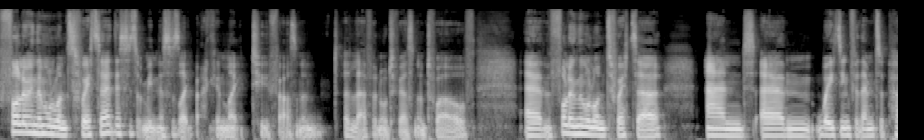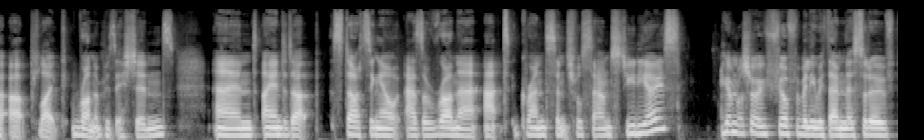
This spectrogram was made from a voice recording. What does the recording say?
following them all on Twitter. This is, I mean, this is like back in like 2011 or 2012, um, following them all on Twitter and um, waiting for them to put up like runner positions. And I ended up starting out as a runner at Grand Central Sound Studios. I'm not sure if you're familiar with them. They're sort of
